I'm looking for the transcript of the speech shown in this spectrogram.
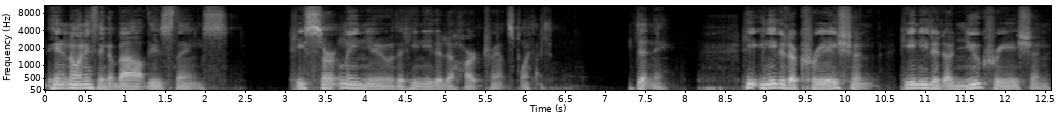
He didn't know anything about these things. He certainly knew that he needed a heart transplant, didn't he? He needed a creation, he needed a new creation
